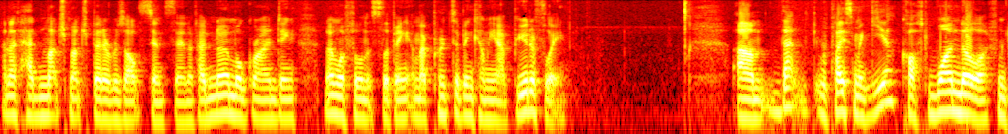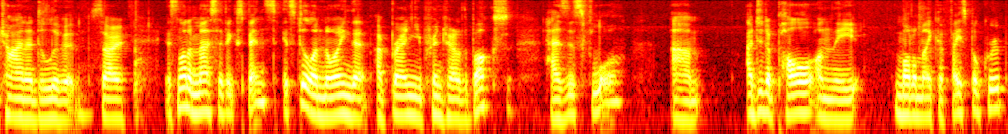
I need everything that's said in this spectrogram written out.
and I've had much, much better results since then. I've had no more grinding, no more filament slipping, and my prints have been coming out beautifully. Um, that replacement gear cost $1 from China delivered. So it's not a massive expense. It's still annoying that a brand new printer out of the box has this flaw. Um, I did a poll on the Model Maker Facebook group,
